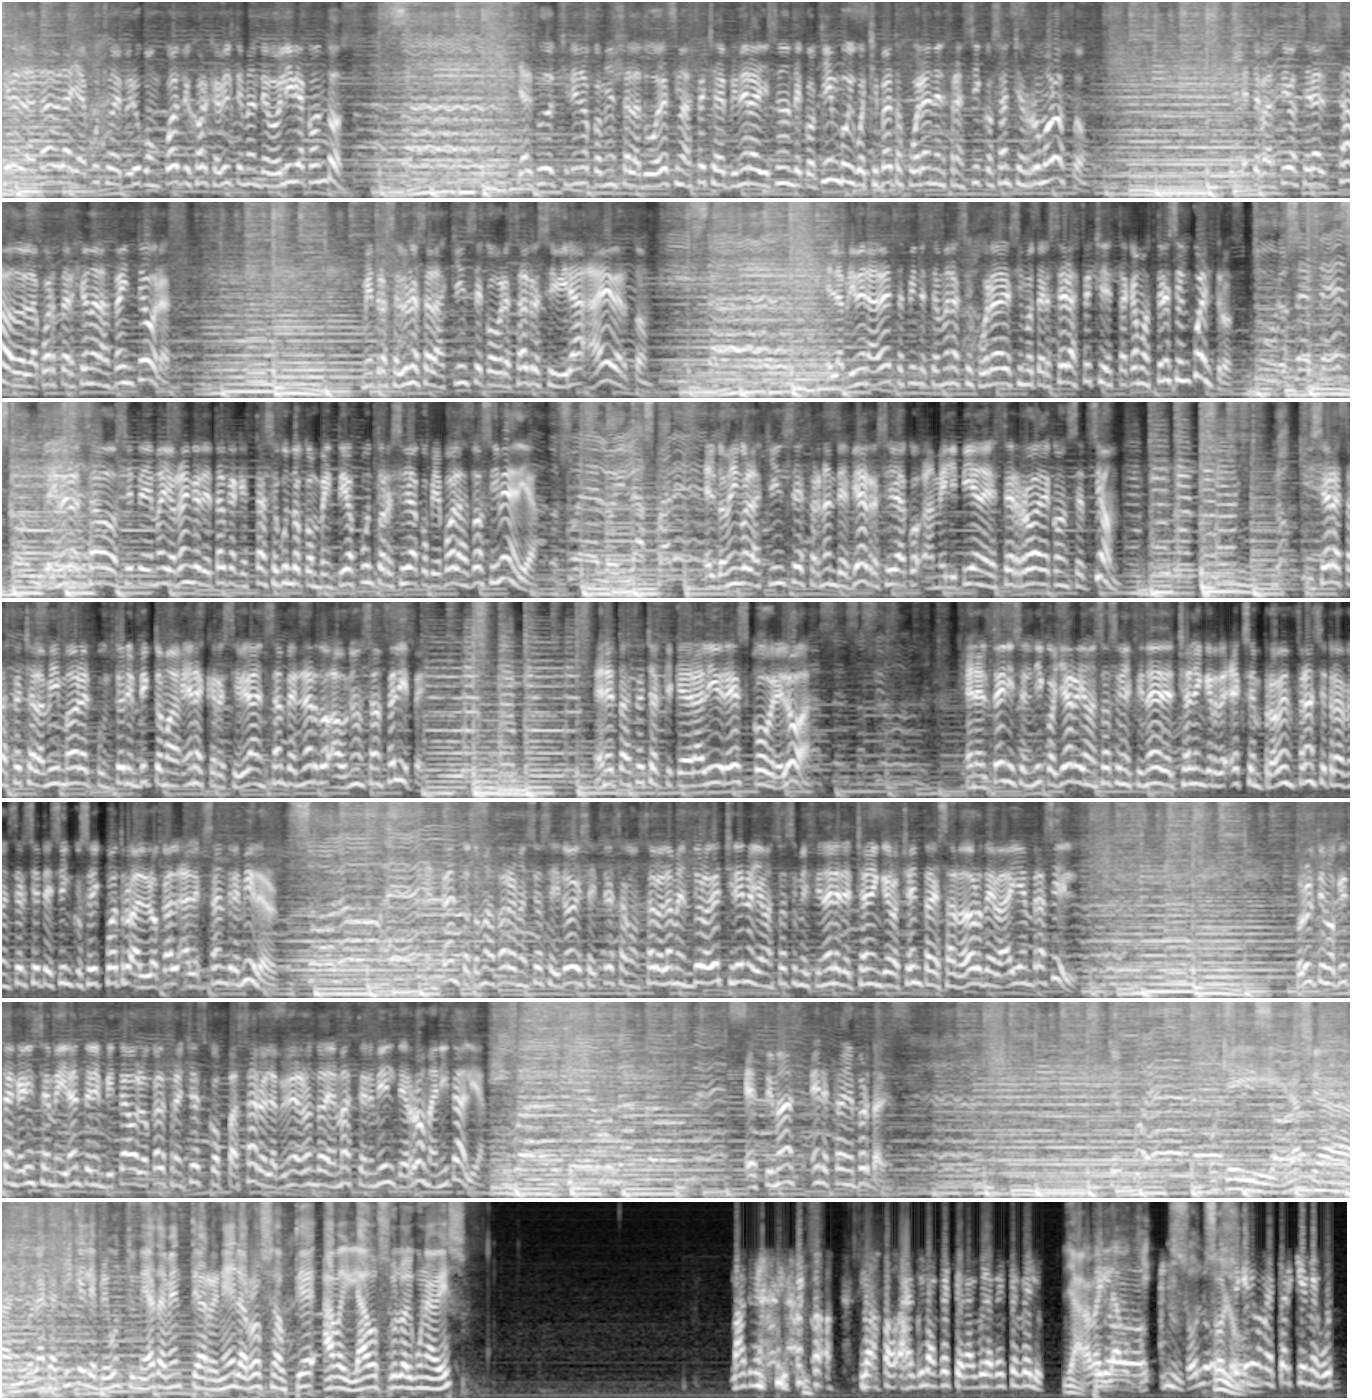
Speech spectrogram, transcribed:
Cierra la tabla Ayacucho de Perú con 4 y Jorge Wilterman de Bolivia con 2. Ya el fútbol chileno comienza la duodécima fecha de primera división donde Coquimbo y Huachipato jugarán el Francisco Sánchez Rumoroso. Este partido será el sábado en la cuarta región a las 20 horas. Mientras el lunes a las 15 Cobresal recibirá a Everton. En la primera vez este fin de semana se jugará la decimotercera fecha y destacamos tres encuentros. Primero el sábado 7 de mayo Rangers de Talca que está segundo con 22 puntos recibe a Copiapó a las 2 y media. El domingo a las 15 Fernández Vial recibe a, Co- a Melipilla en el Ester Roa de Concepción. Y cierra esta fecha a la misma hora el puntero invicto Magallanes que recibirá en San Bernardo a Unión San Felipe. En esta fecha el que quedará libre es Cobreloa. En el tenis, el Nico Jarry avanzó a semifinales del Challenger de Aix-en-Provence, Francia, tras vencer 7-5-6-4 al local Alexandre Miller. En tanto, Tomás Barra venció 6-2 y 6-3 a Gonzalo Lama en duelo de chileno y avanzó a semifinales del Challenger 80 de Salvador de Bahía en Brasil. Por último, Cristian Garín se medirá el invitado local Francesco Passaro en la primera ronda del Master 1000 de Roma, en Italia. Esto y más en Estadio en Portales. Ok, gracias Nicolás Gatica. Y le pregunto inmediatamente a René de la Rosa, ¿usted ha bailado solo alguna vez? Más de- no, no, no, algunas veces, algunas veces, Belu. Ya, ¿Ha bailado solo? Solo. Te quiero comentar que me gusta.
